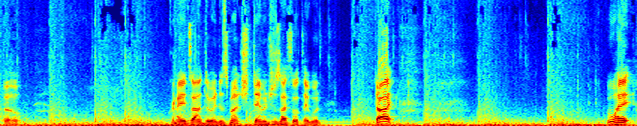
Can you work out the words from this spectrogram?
Uh oh Grenades aren't doing as much damage as I thought they would. Die! Oh, hey.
